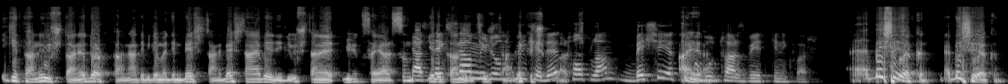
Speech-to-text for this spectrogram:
iki tane, üç tane, dört tane hadi bilemedim beş tane, beş tane bile değil. Üç tane büyük sayarsın. Ya geri kalan 80 iki, üç milyonluk tane ülkede toplam 5'e yakın Aynen. bu tarz bir etkinlik var? E, Beşe yakın. Ya beşe yakın.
